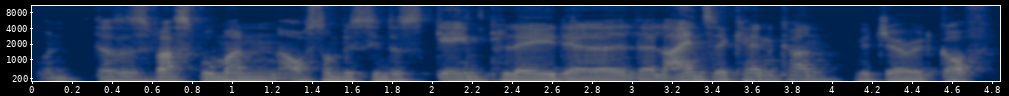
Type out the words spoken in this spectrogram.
Und das ist was, wo man auch so ein bisschen das Gameplay der, der Lions erkennen kann mit Jared Goff.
